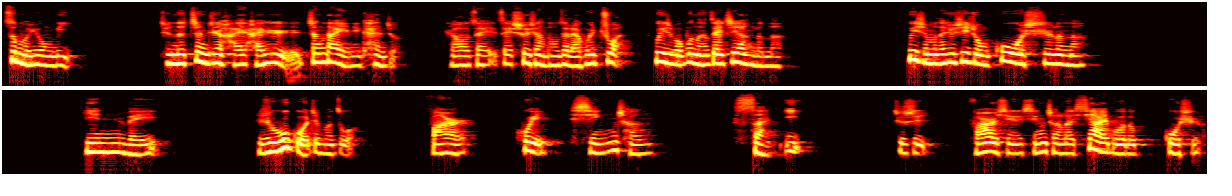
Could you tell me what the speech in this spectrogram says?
这么用力，就那正知还还是睁大眼睛看着，然后再在摄像头再来回转，为什么不能再这样了呢？为什么它就是一种过失了呢？因为如果这么做，反而会形成散逸，就是反而形形成了下一波的过失了。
